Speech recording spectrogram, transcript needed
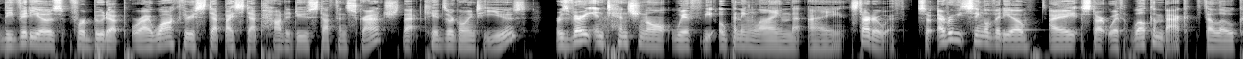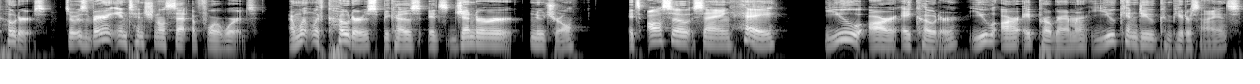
the videos for Boot Up, where I walk through step by step how to do stuff in Scratch that kids are going to use, was very intentional with the opening line that I started with. So every single video, I start with Welcome back, fellow coders. So it was a very intentional set of four words. I went with coders because it's gender neutral. It's also saying, hey, you are a coder, you are a programmer, you can do computer science.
